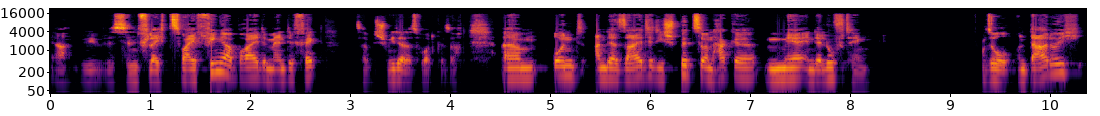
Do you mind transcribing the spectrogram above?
ja, es sind vielleicht zwei Finger breit im Endeffekt. Jetzt habe ich schon wieder das Wort gesagt. Ähm, und an der Seite die Spitze und Hacke mehr in der Luft hängen. So, und dadurch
